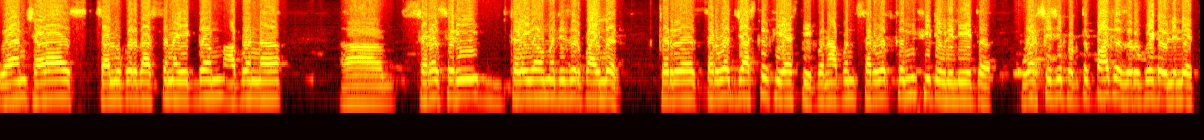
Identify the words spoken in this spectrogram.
व्यायामशाळा चालू करत असताना एकदम आपण सरासरी तळेगावमध्ये जर पाहिलं तर सर्वात जास्त फी असते. पण आपण सर्वात कमी फी ठेवलेली आहे इथं. वर्षाचे फक्त पाच हजार रुपये ठेवलेले आहेत.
